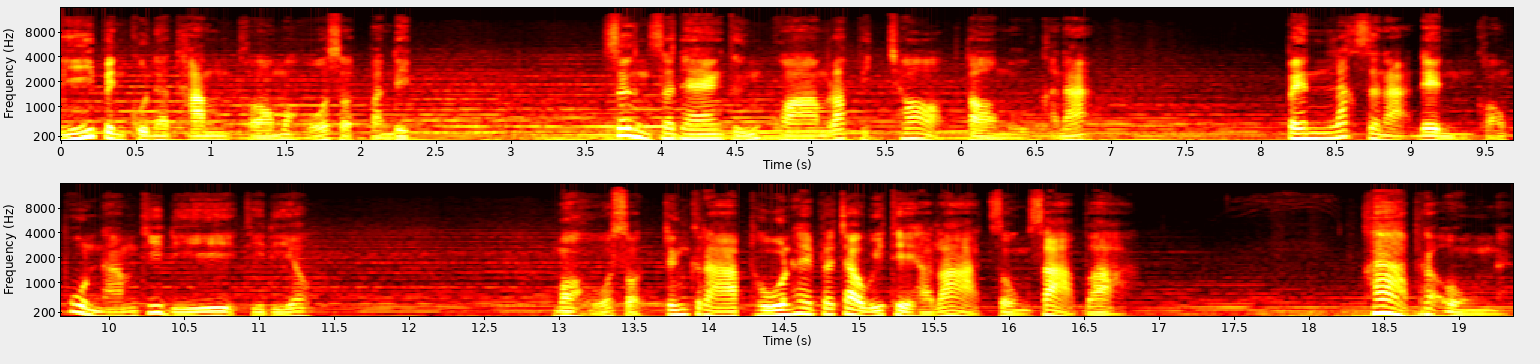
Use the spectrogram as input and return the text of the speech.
นี้เป็นคุณธรรมของมโหสถบัณฑิต ซึ่งแสดงถึงความรับผิดชอบต่อหมู่คณะ เป็นลักษณะเด่นของผู้นำที่ดีทีเดียว มโหสถจึงกราบทูลให้พระเจ้าวิเทหราชทรงทราบว่า ข้าพระองค์นะ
